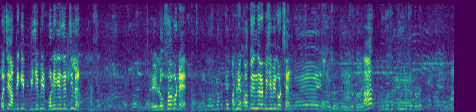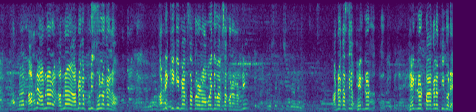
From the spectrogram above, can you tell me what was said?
বলছি আপনি কি বিজেপির পোলিং এজেন্ট ছিলেন? হ্যাঁ এই লোকসভা ভোটে? আপনি কতদিন ধরে বিজেপি করছেন? দু বছর তিন বছর ধরে হ্যাঁ? দু বছর তিন বছর ধরে আপনার আপনি আপনার আপনার আপনাকে পুলিশ ধরলো কেন? আপনি কি কি ব্যবসা করেন? অবৈধ ব্যবসা করেন আপনি? কিছু জানি না। আপনার কাছ থেকে ফেক নোট ফেক নোট পাওয়া গেল কি করে?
